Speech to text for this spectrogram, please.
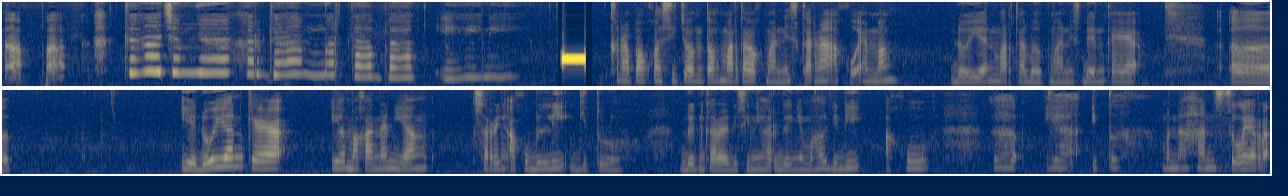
betapa kejamnya harga martabak ini. Kenapa aku kasih contoh martabak manis? Karena aku emang doyan martabak manis dan kayak uh, ya doyan kayak ya makanan yang sering aku beli gitu loh. Dan karena di sini harganya mahal jadi aku uh, ya itu menahan selera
